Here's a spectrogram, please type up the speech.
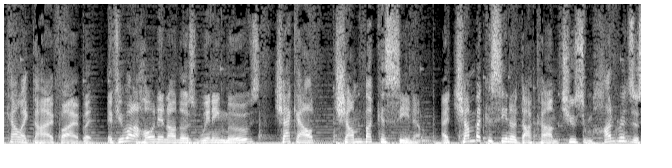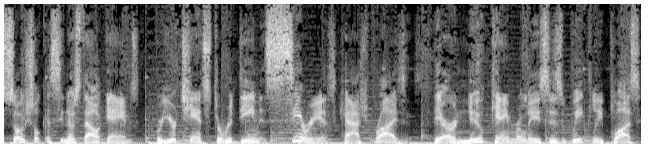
kind of like the high five, but if you want to hone in on those winning moves, check out Chumba Casino. At ChumbaCasino.com, choose from hundreds of social casino style games for your chance to redeem serious cash prizes. There are new game releases weekly, plus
